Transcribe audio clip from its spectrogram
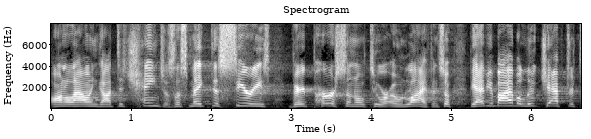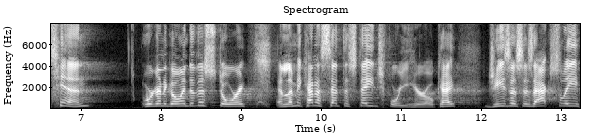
on allowing God to change us. Let's make this series very personal to our own life. And so, if you have your Bible, Luke chapter 10, we're going to go into this story, and let me kind of set the stage for you here, okay? Jesus is actually,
